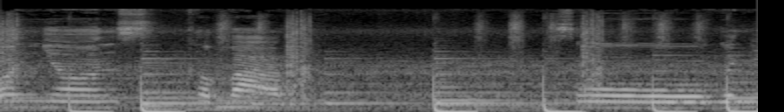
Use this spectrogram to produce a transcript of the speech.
onions kebab. So, ganyan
